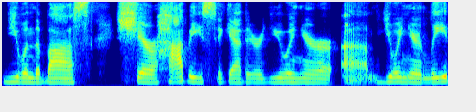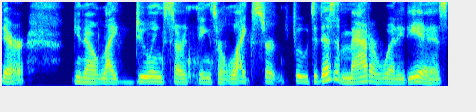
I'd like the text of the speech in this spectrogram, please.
you and the boss share hobbies together you and your um, you and your leader you know like doing certain things or like certain foods it doesn't matter what it is.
